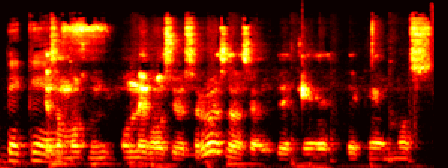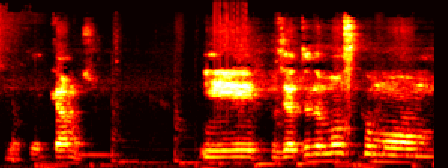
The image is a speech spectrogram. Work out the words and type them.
¿De qué? que somos un, un, negocio de cerveza, o sea, de que, de que nos, nos dedicamos. Y pues ya tenemos como,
